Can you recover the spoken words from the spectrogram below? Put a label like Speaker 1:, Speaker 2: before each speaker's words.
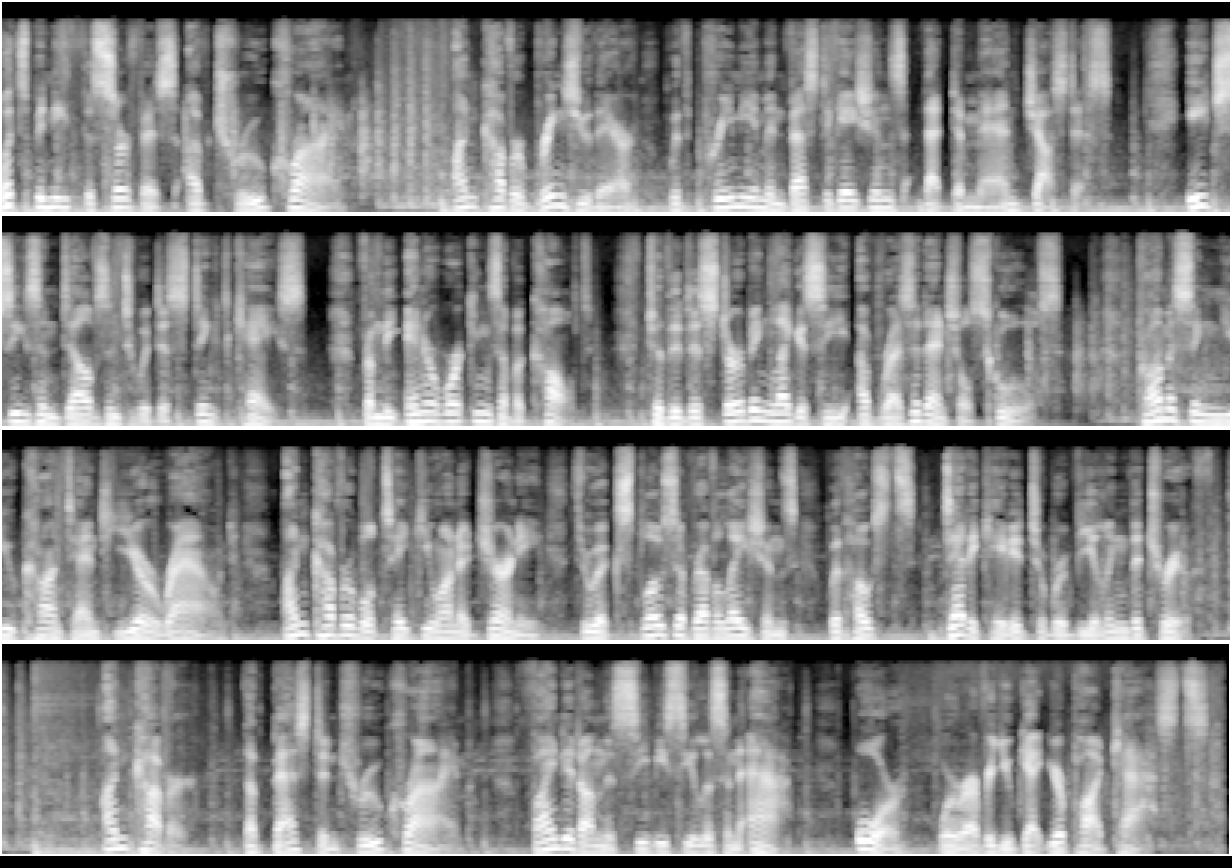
Speaker 1: What's beneath the surface of true crime? Uncover brings you there with premium investigations that demand justice. Each season delves into a distinct case, from the inner workings of a cult to the disturbing legacy of residential schools. Promising new content year round, Uncover will take you on a journey through explosive revelations with hosts dedicated to revealing the truth. Uncover, the best in true crime. Find it on the CBC Listen app or wherever you get your podcasts.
